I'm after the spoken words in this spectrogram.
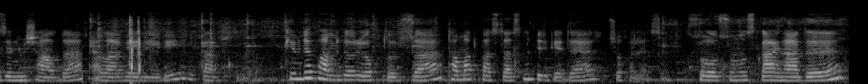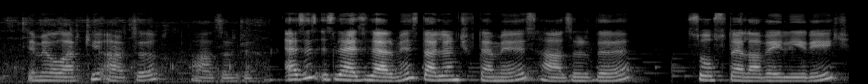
əzilmiş halda əlavə edirik və qarışdırırıq. Kimdə pomidor yoxdursa, tomat pastasını bir qədər çox eləsin. Sosumuz qaynadı. Demək olar ki, artıq hazırdır. Əziz izləyicilərimiz, dalyan küftəmiz hazırdır. Sosu da əlavə eləyirik.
